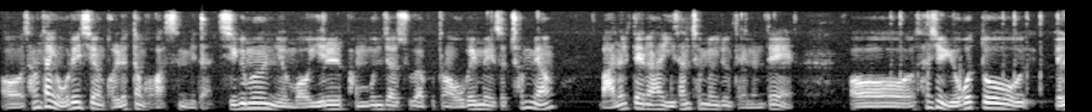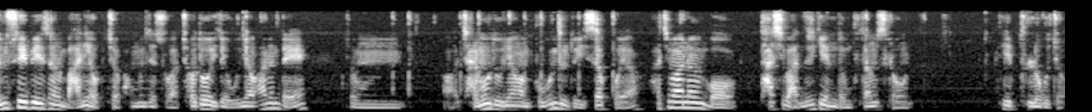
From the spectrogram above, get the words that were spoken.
어, 상당히 오랜 시간 걸렸던 것 같습니다. 지금은 뭐 일 방문자 수가 보통 500명에서 1000명, 많을 때는 한 2, 3천명 정도 되는데 어, 사실 이것도 연수에 비해서는 많이 없죠. 방문자 수가. 저도 이제 운영하는데 좀 어, 잘못 운영한 부분들도 있었고요. 하지만은 뭐 다시 만들기에는 너무 부담스러운 이 블로그죠.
